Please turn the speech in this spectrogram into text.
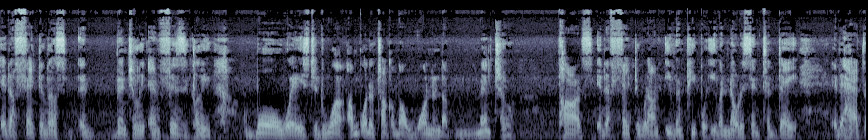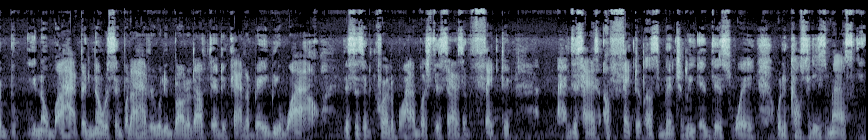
it affected us uh, mentally and physically more ways than one. I'm going to talk about one of the mental parts it affected without even people even noticing today. It had to, you know, I have been noticing, but I haven't really brought it out there to kind of made me, wow, this is incredible how much this has affected. This has affected us mentally in this way when it comes to these masking.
